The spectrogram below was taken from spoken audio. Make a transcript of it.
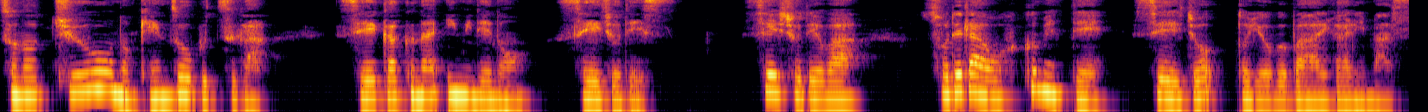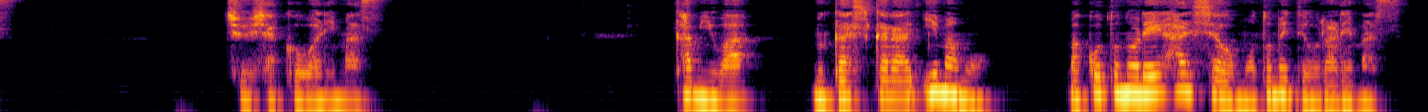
その中央の建造物が正確な意味での聖女です。聖書ではそれらを含めて聖女と呼ぶ場合があります。注釈終わります。神は昔から今も誠の礼拝者を求めておられます。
